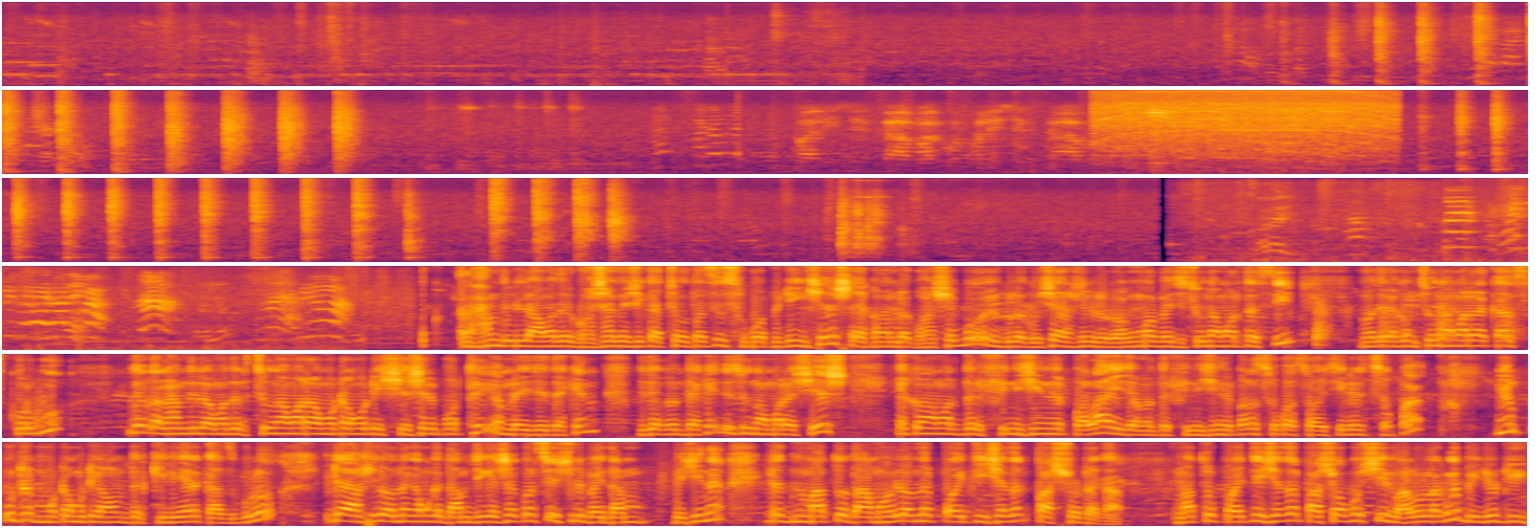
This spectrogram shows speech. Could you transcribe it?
Vale. আলহামদুলিল্লাহ আমাদের ঘষাঘষি কাজ চলতেছে, সুপার ফিটিং শেষ, এখন আমরা ঘষাবো, এগুলো ঘষে আসলে রং মারবে যে চুনা মারতেছি। আমাদের এখন চুনা মারার কাজ করব। দেখ আলহামদুলিল্লাহ আমাদের চুনা মারা মোটামুটি শেষের পর থেকে আমরা এই যে দেখেন, যদি আপনার দেখেন যে চুনা মারা শেষ, এখন আমাদের ফিনিশিংয়ের পালা, এই যে আমাদের ফিনিশিংয়ের পালা, সোফা, ছয় সিটের সোফা হ্যাঁ পুরো মোটামুটি আমাদের ক্লিয়ার কাজগুলো। এটা আসলে অনেক আমাকে দাম জিজ্ঞাসা করছে, আসলে ভাই দাম বেশি না, এটা মাত্র দাম হইল আপনার পঁয়ত্রিশ হাজার পাঁচশো টাকা। মাত্র পঁয়ত্রিশ হাজার পাঁচশো অবশ্যই ভালো লাগল, ভিডিওটি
